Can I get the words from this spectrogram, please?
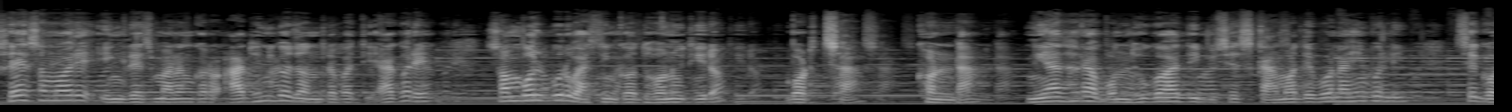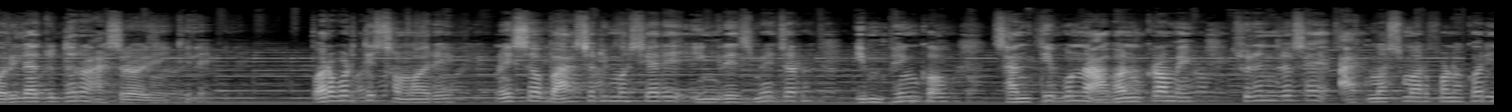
ସେ ସମୟରେ ଇଂରେଜମାନଙ୍କର ଆଧୁନିକ ଯନ୍ତ୍ରପାତି ଆଗରେ ସମ୍ବଲପୁରବାସୀଙ୍କ ଧନୁତୀର ବର୍ଚ୍ଛା ଖଣ୍ଡା ନିଆଧରା ବନ୍ଧୁକ ଆଦି ବିଶେଷ କାମ ଦେବ ନାହିଁ ବୋଲି ସେ ଗରିଲା ଯୁଦ୍ଧର ଆଶ୍ରୟ ନେଇଥିଲେ। ପରବର୍ତ୍ତୀ ସମୟରେ ଉଣେଇଶହ ବାଷଠି ମସିହାରେ ଇଂରେଜ ମେଜର ଇମ୍ଫେଙ୍କ ଶାନ୍ତିପୂର୍ଣ୍ଣ ଆହ୍ୱାନ କ୍ରମେ ସୁରେନ୍ଦ୍ର ସାଏ ଆତ୍ମସମର୍ପଣ କରି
